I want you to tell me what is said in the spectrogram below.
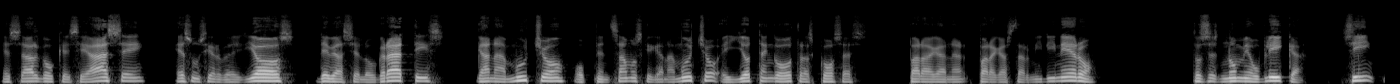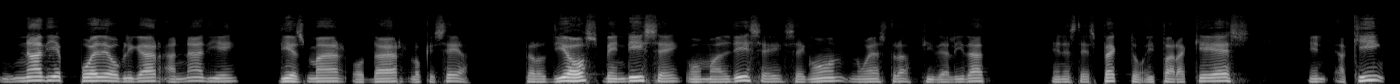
es algo que se hace, es un siervo de Dios, debe hacerlo gratis, gana mucho o pensamos que gana mucho y yo tengo otras cosas para ganar, para gastar mi dinero. Entonces no me obliga. Sí, nadie puede obligar a nadie diezmar o dar lo que sea. Pero Dios bendice o maldice según nuestra fidelidad en este aspecto. ¿Y para qué es? aquí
